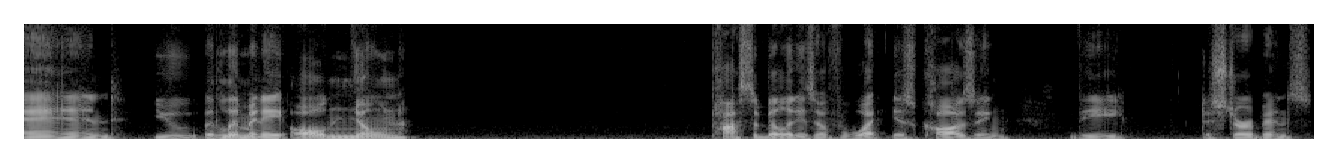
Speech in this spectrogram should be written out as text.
and you eliminate all known possibilities of what is causing the disturbance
